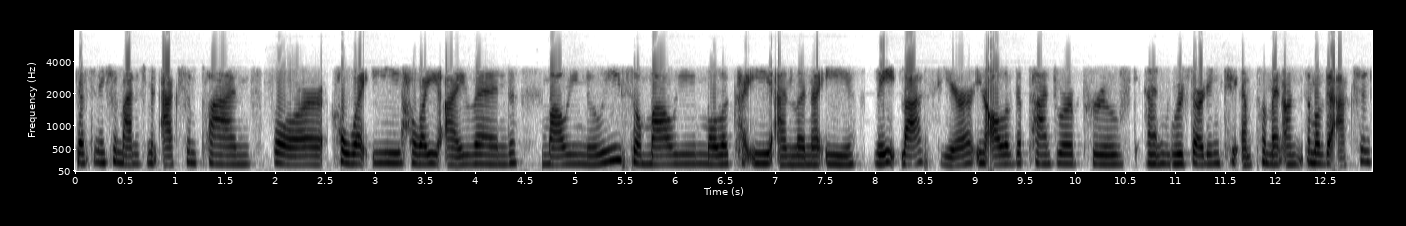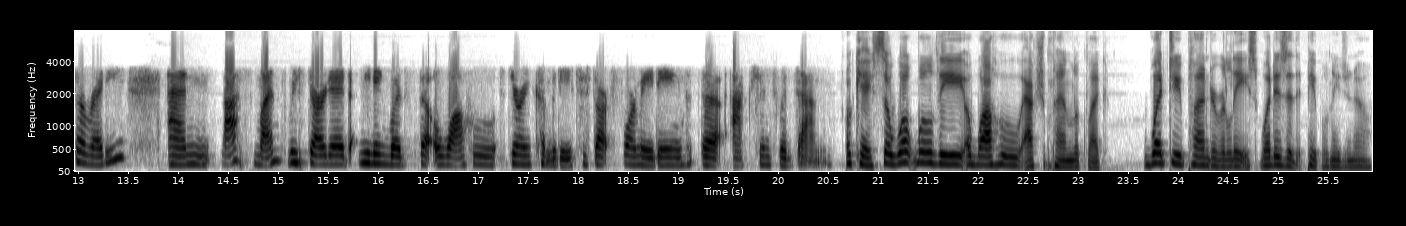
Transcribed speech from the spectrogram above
destination management action plans for Hawaii, Hawaii Island, Maui Nui, so Maui, Molokai, and Lanai late last year. You know, all of the plans were approved and we're starting to implement on some of the actions already. And last month we started meeting with the Oahu steering committee to start formatting the actions with them. Okay, so what will the Oahu action plan look like? What do you plan to release? What is it that people need to know?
